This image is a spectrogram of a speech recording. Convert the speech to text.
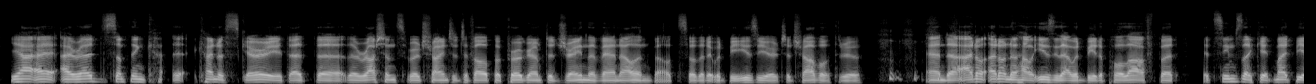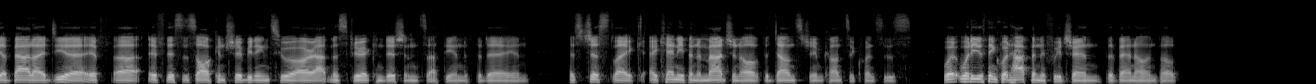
Yeah, I, I read something uh, kind of scary that the, the Russians were trying to develop a program to drain the Van Allen belt so that it would be easier to travel through. and uh, I don't I don't know how easy that would be to pull off, but it seems like it might be a bad idea if uh, if this is all contributing to our atmospheric conditions at the end of the day. And it's just like I can't even imagine all of the downstream consequences. What what do you think would happen if we ran the Van Allen belt?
